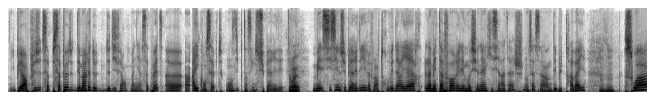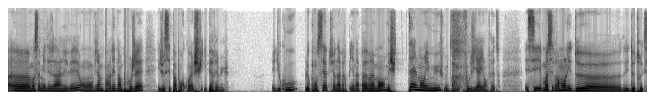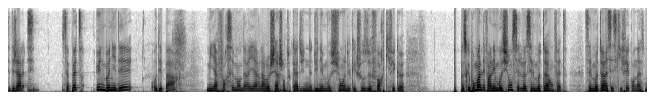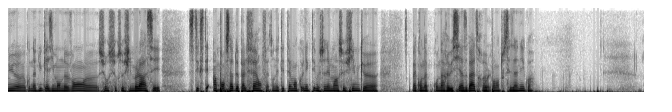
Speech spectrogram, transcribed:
il peut y avoir plus ça, ça peut démarrer de, de différentes manières. Ça peut être un high concept où on se dit putain c'est une super idée. Mais si c'est une super idée, il va falloir trouver derrière la métaphore et l'émotionnel qui s'y rattachent. Donc ça c'est un début de travail. Mhm. Soit euh, moi ça m'est déjà arrivé, on vient me parler d'un projet et je sais pas pourquoi, je suis hyper émue. Et du coup, le concept, il y en a en pas vraiment, mais je suis tellement émue, je me dis faut que j'y aille en fait. Et c'est moi c'est vraiment les deux euh, les deux trucs. C'est déjà ça peut être une bonne idée au départ, mais il y a forcément derrière la recherche en tout cas d'une émotion et de quelque chose de fort qui fait que parce que pour moi enfin l'émotion c'est le c'est le moteur en fait. C'est le moteur et c'est ce qui fait qu'on a tenu euh, qu'on a tenu quasiment 9 ans euh, sur sur ce film là, c'est c'était que c'était impensable de pas le faire en fait. On était tellement connecté émotionnellement à ce film que bah, qu'on a qu'on a réussi à se battre euh, Ouais. pendant toutes ces années quoi.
